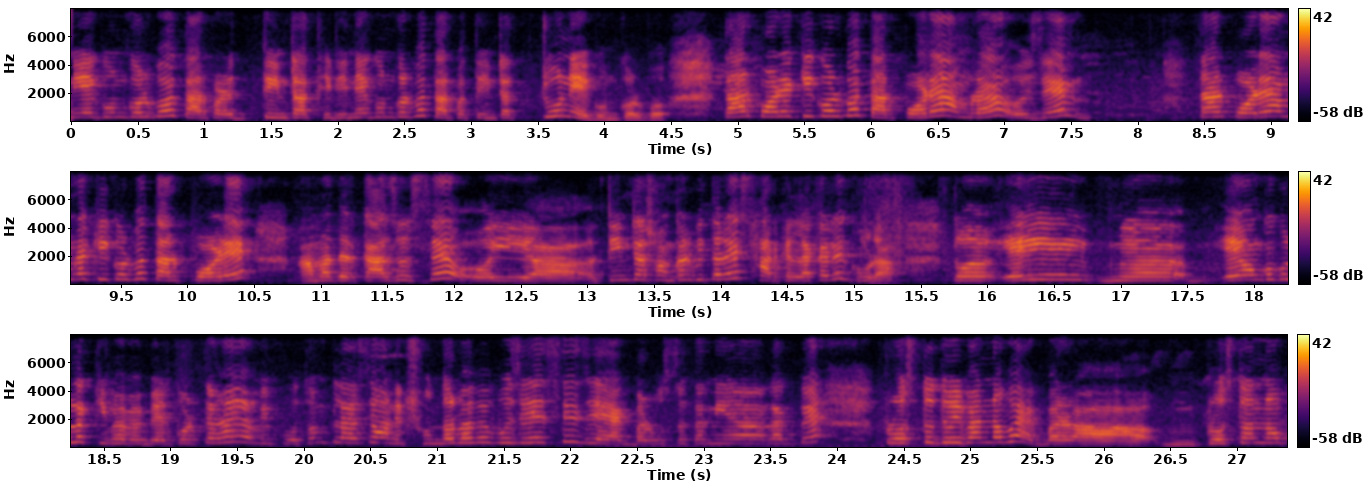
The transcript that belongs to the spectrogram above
নিয়ে গুণ করব, তারপরে তিনটা থ্রি নিয়ে গুণ করব, তারপর তিনটা টু নিয়ে গুণ করব। তারপরে কি করব? তারপরে আমরা ওই যে তারপরে আমরা কি করব? তারপরে আমাদের কাজ হচ্ছে ওই তিনটা সংখ্যার ভিতরে সার্কেল আকারে ঘোরা। তো এই এই অঙ্কগুলো কীভাবে বের করতে হয়? আমি প্রথম ক্লাসে অনেক সুন্দরভাবে বুঝিয়েছি যে একবার উচ্চতা নিয়ে লাগবে, প্রস্থ দুইবার নেব, একবার প্রস্থ নেব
